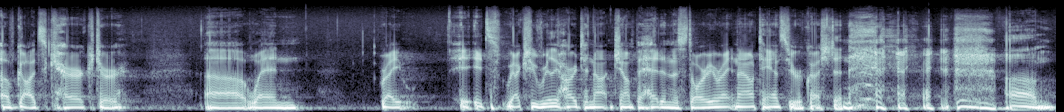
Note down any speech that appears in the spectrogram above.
of God's character, uh, when right, it's actually really hard to not jump ahead in the story right now to answer your question. um,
